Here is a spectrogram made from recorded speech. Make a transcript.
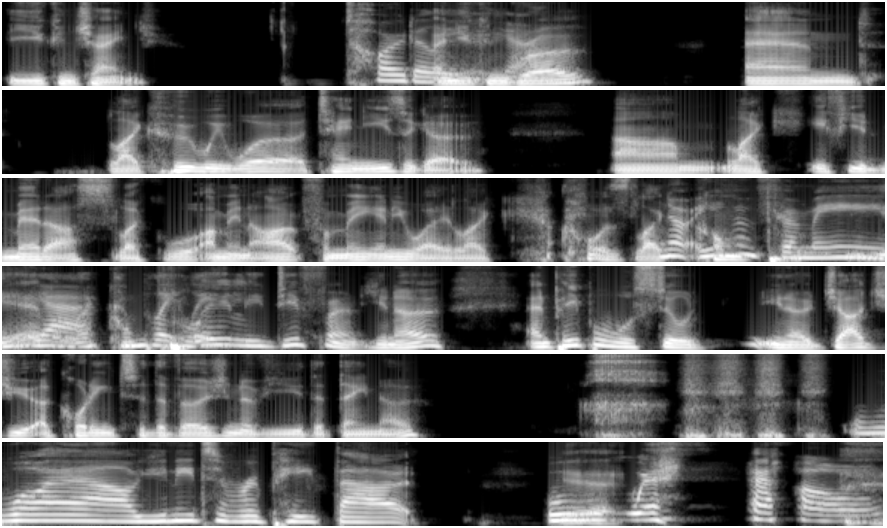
you can change totally. and you can yeah. grow. And like who we were 10 years ago, um, like if you'd met us, like, well, I mean, I, for me anyway, like I was like, No, even for me, but, yeah, like completely. completely different, you know, and people will still, you know, judge you according to the version of you that they know. Wow, you need to repeat that. Yeah. Wow.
